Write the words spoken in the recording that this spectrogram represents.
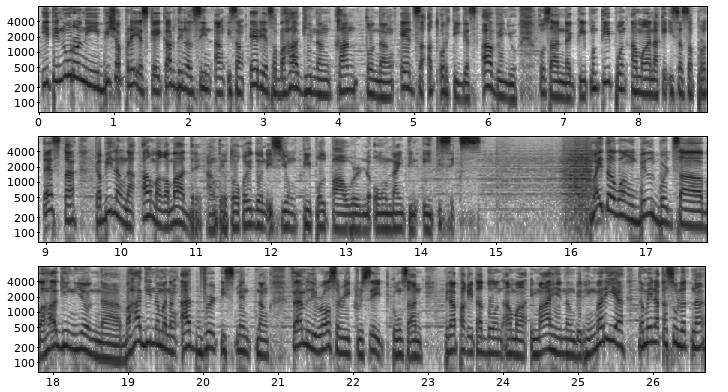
itinuro ni Bishop Reyes kay Cardinal Sin ang isang area sa bahagi ng kanto ng EDSA at Ortigas Avenue kung saan nagtipon-tipon ang mga nakiisa sa protesta kabilang na ang mga madre. Ang tinutukoy doon is yung people power noong 1986. May dalawang billboard sa bahaging yon na bahagi naman ng advertisement ng Family Rosary Crusade kung saan pinapakita doon ang mga imahe ng Birheng Maria na may nakasulat na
